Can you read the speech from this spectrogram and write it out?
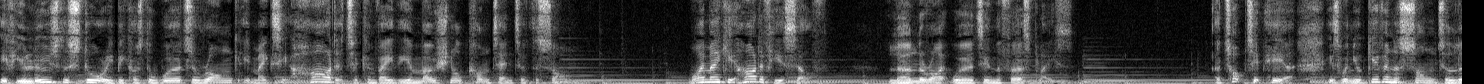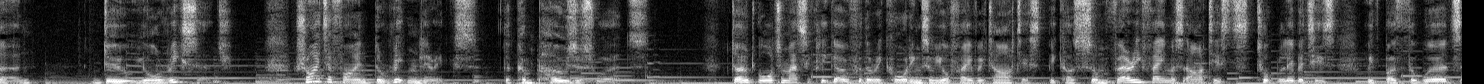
If you lose the story because the words are wrong, it makes it harder to convey the emotional content of the song. Why make it harder for yourself? Learn the right words in the first place. A top tip here is when you're given a song to learn, do your research. Try to find the written lyrics, the composer's words, don't automatically go for the recordings of your favourite artist because some very famous artists took liberties with both the words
